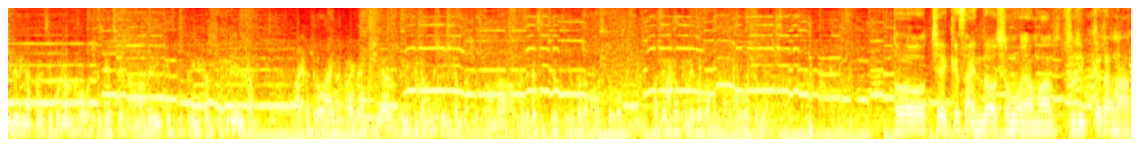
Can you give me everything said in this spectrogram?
ইদানিং আপনারা যে পরিমাণ ভালোবাসা দিয়েছেন, আমাদের এই ফেসবুকের ইনকাম প্রতিটা ইনকাম আপনাদের লাইক কমেন্ট শেয়ার এই থেকে আমাদের সেই ইনকামটা আসে, তো আমরা আপনাদের কাছে চিরকৃত কথা প্রকাশ করব। তাদের সবসময় এইভাবে আমাদের ভালোবাসা দিবেন তো চেকে সাইন দেওয়ার সময় আমার সুজিত কাকার হাত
